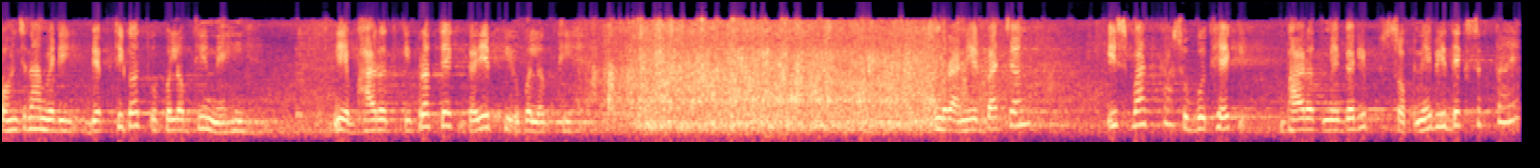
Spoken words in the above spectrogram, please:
पहुँचना मेरी व्यक्तिगत उपलब्धि नहीं है। ये भारत की प्रत्येक गरीब की उपलब्धि है। हमारा निर्वाचन, इस बात का सबूत है कि भारत में गरीब सपने भी देख सकता है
